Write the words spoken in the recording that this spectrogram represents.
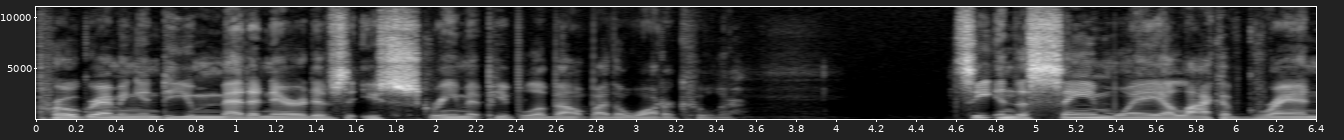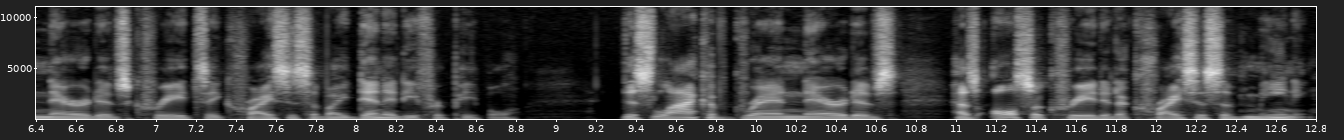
programming into you meta narratives that you scream at people about by the water cooler. See, in the same way a lack of grand narratives creates a crisis of identity for people, this lack of grand narratives has also created a crisis of meaning.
